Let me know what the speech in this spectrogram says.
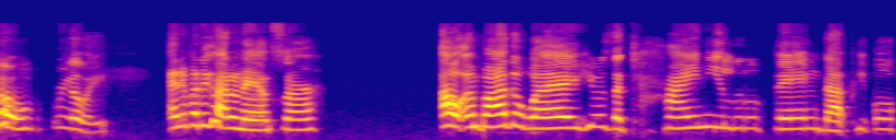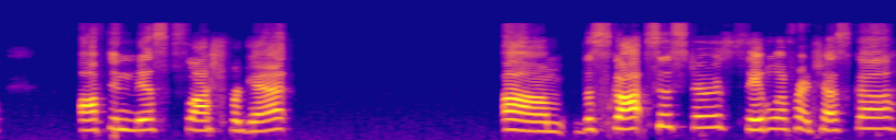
No, really. Anybody got an answer? Oh, and by the way, he was a tiny little thing that people often miss slash forget. Um, the Scott sisters, Sable and Francesca,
